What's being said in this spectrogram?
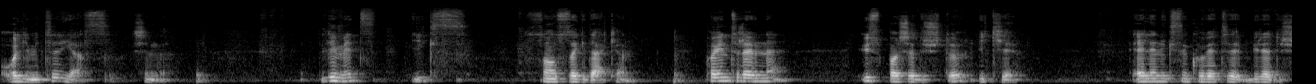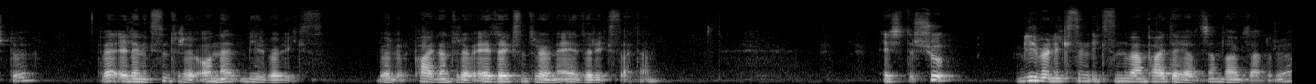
O limiti yaz. Şimdi limit x sonsuza giderken payın türevine üst başa düştü 2. ln x'in kuvveti 1'e düştü. Ve ln x'in türevi o ne? 1 bölü x. Bölü paydanın türevi. E üzeri x'in türevi ne? E üzeri x zaten eşittir. Şu 1 bölü x'in x'ini ben paydaya yazacağım. Daha güzel duruyor.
